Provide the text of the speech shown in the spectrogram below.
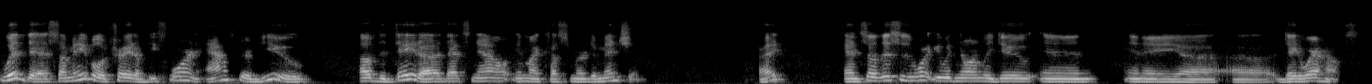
with this, I'm able to create a before and after view of the data that's now in my customer dimension, right? And so this is what you would normally do in in a uh, uh, data warehouse,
